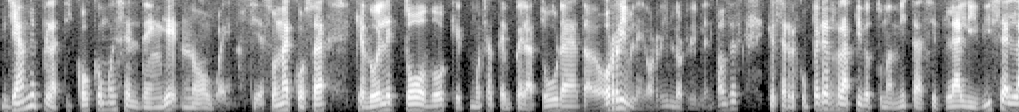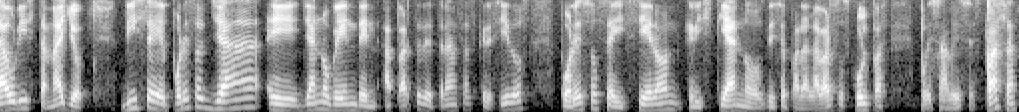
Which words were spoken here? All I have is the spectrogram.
Ya me platicó cómo es el dengue. No, bueno, si es una cosa que duele todo, que mucha temperatura, horrible, horrible, horrible. Entonces, que se recupere rápido tu mamita Citlali. Dice Lauris Tamayo, dice, por eso ya, eh, ya no venden, aparte de tranzas crecidos, por eso se hicieron cristianos, dice, para lavar sus culpas. Pues a veces pasa,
